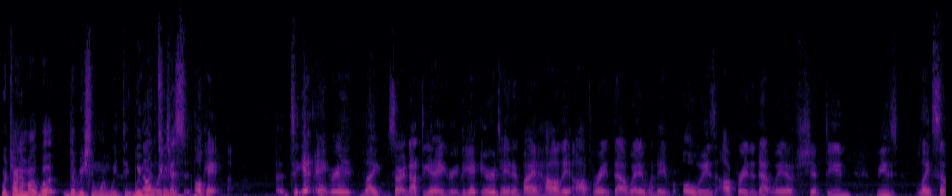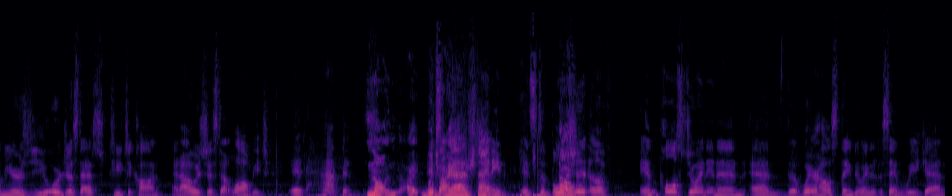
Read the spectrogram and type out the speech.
We're talking about what the recent one we did, we No, went we to. just okay. To get angry, like sorry, not to get angry, to get irritated by how they operate that way when they've always operated that way of shifting means like some years you were just at Strategicon and I was just at Long Beach. It happens. no, I, which it's I bad understand. planning. It's the bullshit of Impulse joining in and the warehouse thing doing it the same weekend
